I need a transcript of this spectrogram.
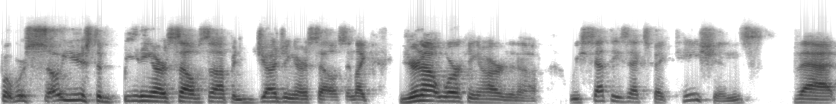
But we're so used to beating ourselves up and judging ourselves and like, you're not working hard enough. We set these expectations that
